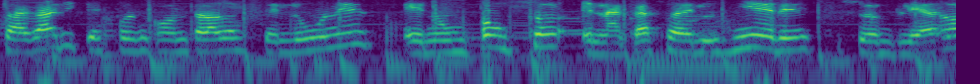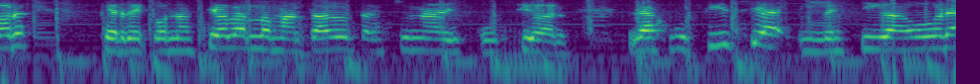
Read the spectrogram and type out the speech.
Zagari que fue encontrado este lunes en un pozo en la casa de Luis Mieres, su empleador, que reconoció haberlo matado tras una discusión. La justicia investiga ahora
